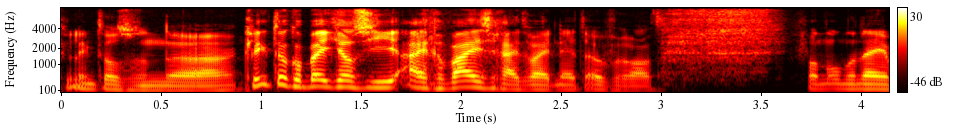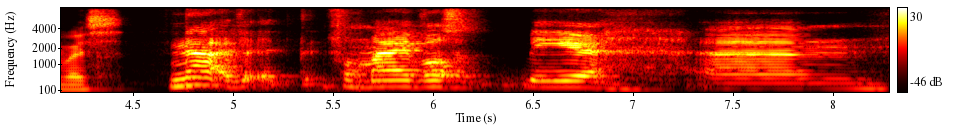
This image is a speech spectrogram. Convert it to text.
Klinkt, als een, uh, klinkt ook een beetje als die eigen wijzigheid waar je het net over had. Van ondernemers. Nou, voor mij was het meer... Um,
